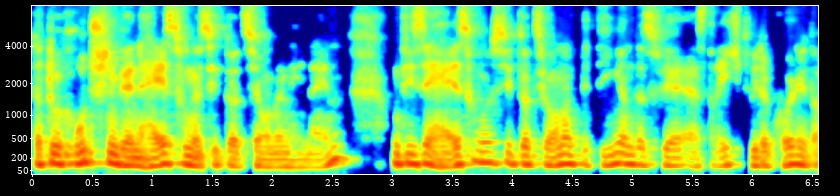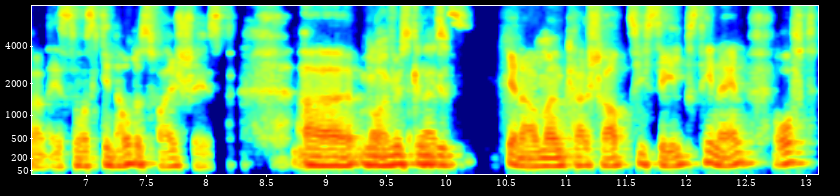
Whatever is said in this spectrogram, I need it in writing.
Dadurch rutschen wir in Heißhungersituationen hinein. Und diese Heißhungersituationen bedingen, dass wir erst recht wieder Kohlenhydrate essen, was genau das Falsche ist. Äh, man müsste Genau, man schraubt sich selbst hinein. Oft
